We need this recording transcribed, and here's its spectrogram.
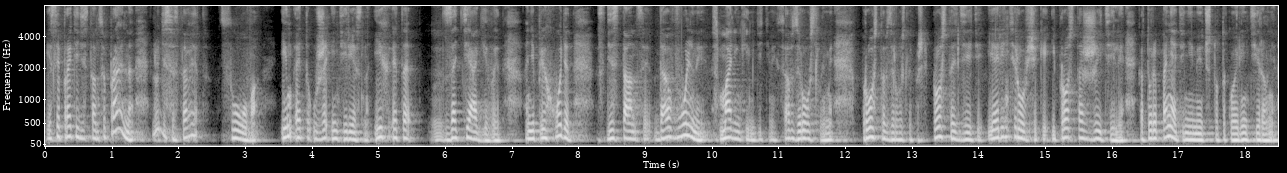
если пройти дистанцию правильно, люди составят слово. Им это уже интересно, их это затягивает. Они приходят с дистанции довольны с маленькими детьми, со взрослыми, просто взрослые пошли, просто дети, и ориентировщики, и просто жители, которые понятия не имеют, что такое ориентирование,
